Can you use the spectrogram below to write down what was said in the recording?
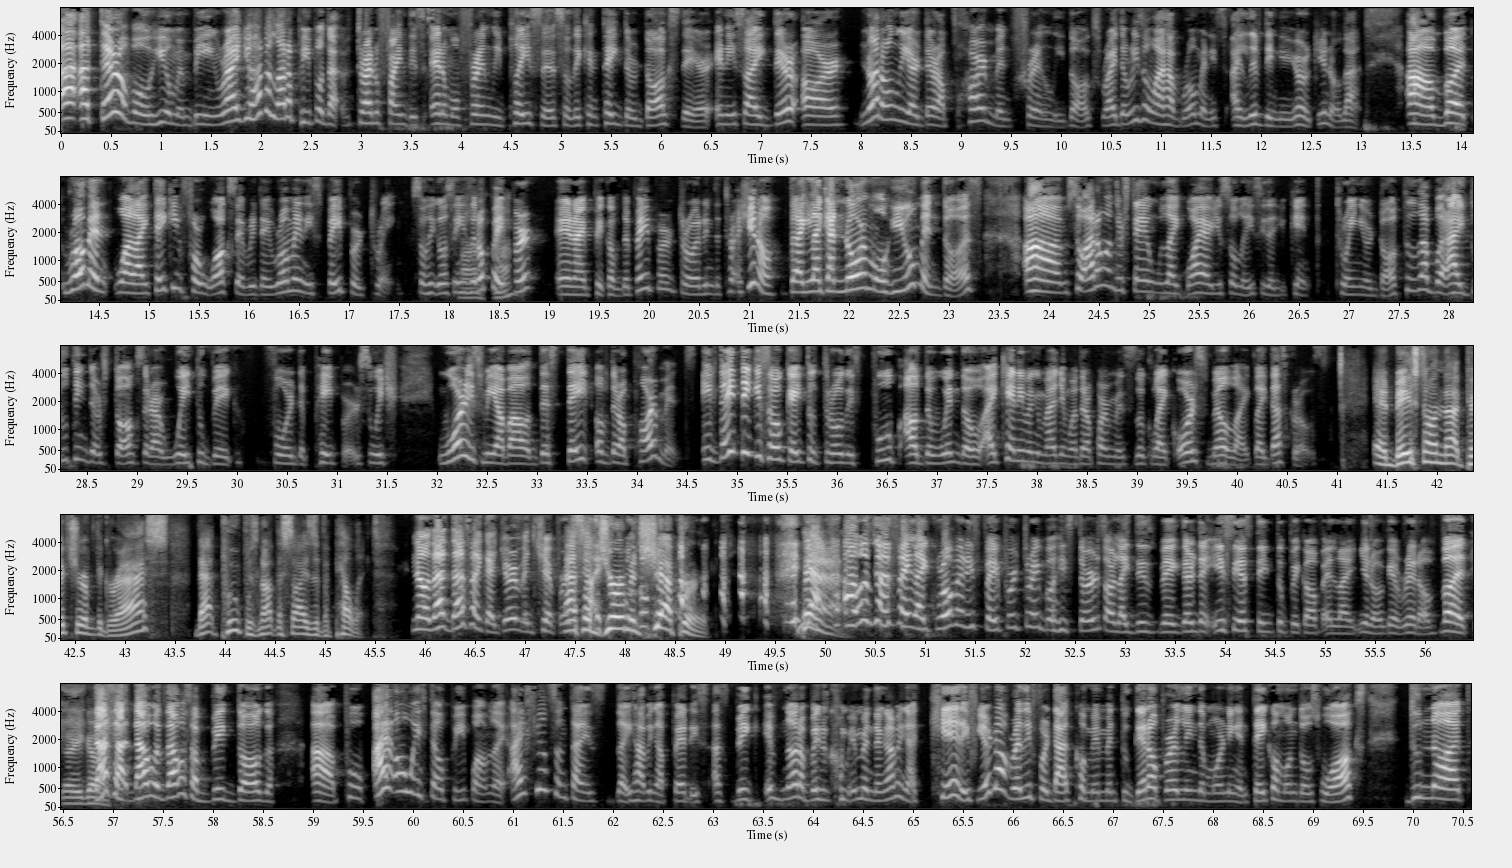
A, a, terrible human being, right? You have a lot of people that try to find these animal friendly places so they can take their dogs there. And it's like there are not only are there apartment friendly dogs, right? The reason why I have Roman is I lived in New York, you know that. Uh, but Roman, while I take him for walks every day, Roman is paper trained. So he goes in his uh-huh. little paper and I pick up the paper, throw it in the trash, you know, like like a normal human does. Um, so I don't understand like why are you so lazy that you can't train your dog to that? But I do think there's dogs that are way too big for the papers, which worries me about the state of their apartments. If they think it's okay to throw this poop out the window, I can't even imagine what their apartments look like or smell like. Like that's gross. And based on that picture of the grass, that poop was not the size of a pellet. No, that that's like a German Shepherd. That's a German. Shepherd. yeah, I was gonna say like Roman is paper train, but his turds are like this big. They're the easiest thing to pick up and like you know get rid of. But there you go. That's a, that was that was a big dog uh poop. I always tell people I'm like I feel sometimes like having a pet is as big, if not a bigger commitment than having a kid. If you're not ready for that commitment to get up early in the morning and take them on those walks, do not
